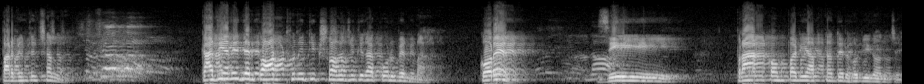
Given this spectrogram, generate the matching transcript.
পারবেন কাদিয়ানিদেরকে অর্থনৈতিক সহযোগিতা করবেন না। করেন? যে প্রাণ কোম্পানি আপনাদের হবিগঞ্জে।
